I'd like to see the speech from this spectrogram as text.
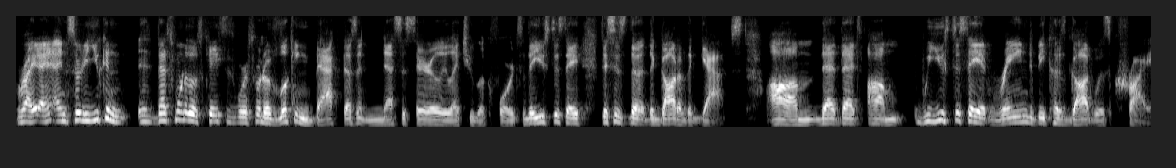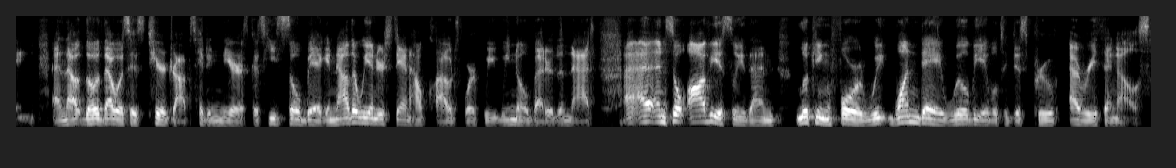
Right. And, and sort of you can, eh, that's one of those cases where sort of looking back doesn't necessarily let you look forward. So they used to say, this is the, the God of the gaps. Um, that, that um, we used to say it rained because God was crying. And that, though that was his teardrops hitting the earth because he's so big. And now that we understand how clouds work, we, we know better than that. And, and so obviously then looking forward, we one day we'll be able to disprove everything else.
